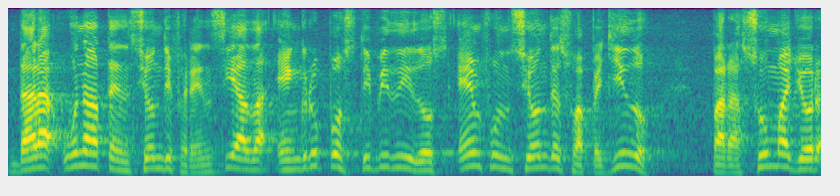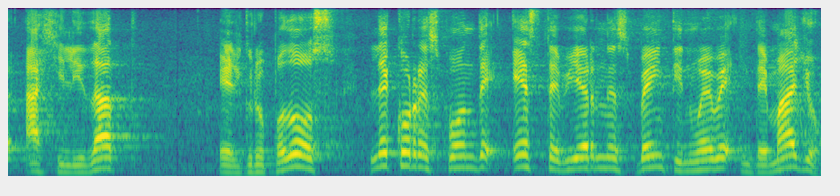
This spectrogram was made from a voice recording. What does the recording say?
dará una atención diferenciada en grupos divididos en función de su apellido para su mayor agilidad. El grupo 2 le corresponde este viernes 29 de mayo.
